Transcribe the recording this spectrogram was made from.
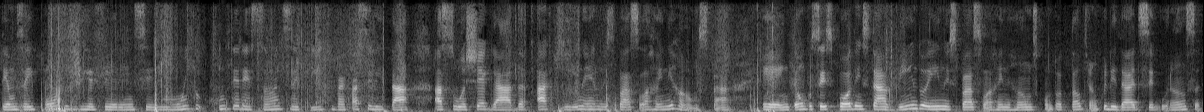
Temos aí pontos de referência muito interessantes aqui, que vai facilitar a sua chegada aqui, né, no Espaço Larraine Ramos, tá? É, então vocês podem estar vindo aí no Espaço Larraine Ramos com total tranquilidade e segurança,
